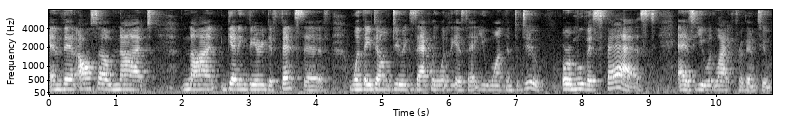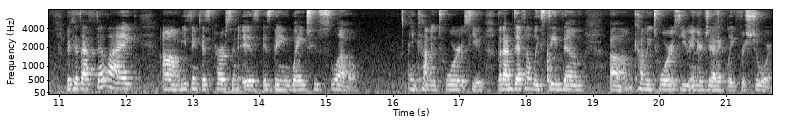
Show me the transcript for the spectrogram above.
And then also not not getting very defensive when they don't do exactly what it is that you want them to do or move as fast as you would like for them to. Because i feel like um, you think this person is is being way too slow and coming towards you. But I definitely see them um, coming towards you energetically for sure,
